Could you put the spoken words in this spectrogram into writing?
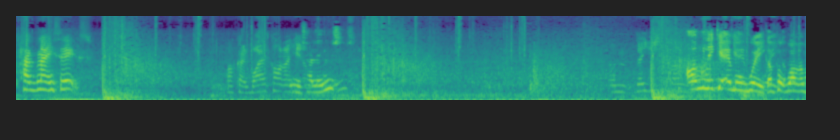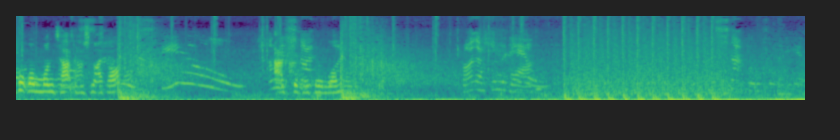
Tag 96. Okay, why can't I in the challenge. Um, they just I'm gonna get him all week. I've got one. I've got one one tap with a sniper. Ew. I'm gonna Accidentally snipe killed one. Right, that's in the one. hill. Snap one from the hill.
